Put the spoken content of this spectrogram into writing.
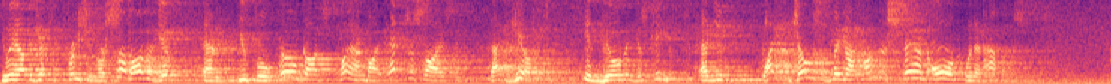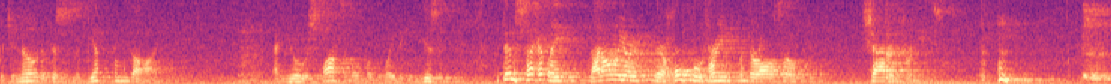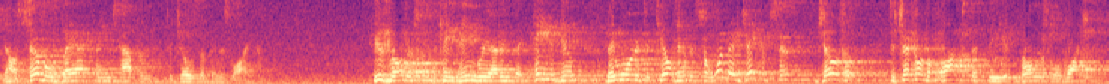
You may have the gift of preaching or some other gift, and you fulfill God's plan by exercising that gift in building His kingdom. And you, like Joseph, may not understand all of it when it happens, but you know that this is a gift from God, and you're responsible for the way that you use it. But then, secondly, not only are there hopeful dreams, but they're also shattered dreams. now, several bad things happened to Joseph in his life. His brothers became angry at him. They hated him. They wanted to kill him. And so one day Jacob sent Joseph to check on the flocks that the brothers were watching.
